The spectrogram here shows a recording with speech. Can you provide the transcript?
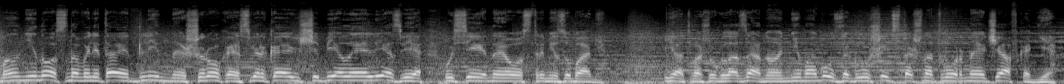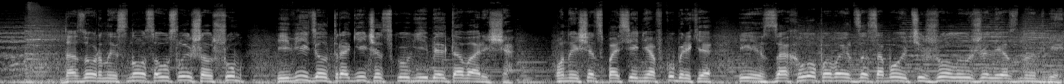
молниеносно вылетает длинное, широкое, сверкающее белое лезвие, усеянное острыми зубами. Я отвожу глаза, но не могу заглушить тошнотворное чавканье. Дозорный с носа услышал шум и видел трагическую гибель товарища. Он ищет спасения в кубрике и захлопывает за собой тяжелую железную дверь.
